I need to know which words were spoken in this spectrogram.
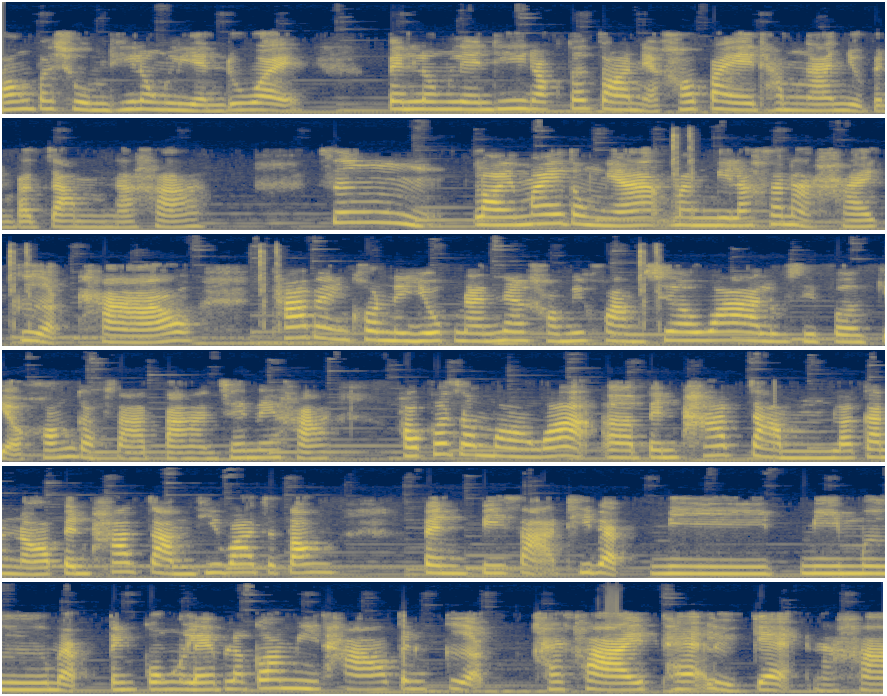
ห้องประชุมที่โรงเรียนด้วย เป็นโรงเรียนที่ดรจอห์นเนี่ยเข้าไปทำงานอยู่เป็นประจำนะคะ ซึ่งรอยไหม้ตรงนี้มันมีลักษณะคล้ายเกือกเท้า ถ้าเป็นคนในยุคนั้นเนี่ยเขามีความเชื่อว่าลูซิเฟอร์เกี่ยวข้องกับซาตานใช่ไหมคะ เขาก็จะมองว่าเออเป็นภาพจำแล้วกันเนาะ เป็นภาพจำที่ว่าจะต้องเป็นปีศาจที่แบบมีมีมือแบบเป็นกรงเล็บ แล้วก็มีเท้าเป็นเกือกคล้าย ๆ แพะหรือแกะนะคะ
